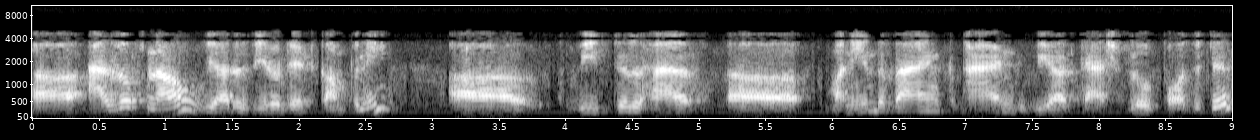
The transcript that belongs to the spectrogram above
Uh, as of now, we are a zero-debt company. Uh, we still have uh, money in the bank and we are cash flow positive.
